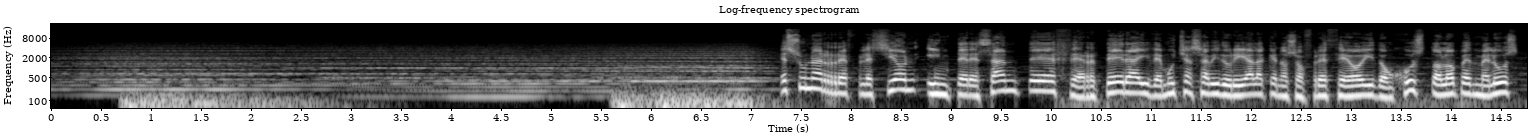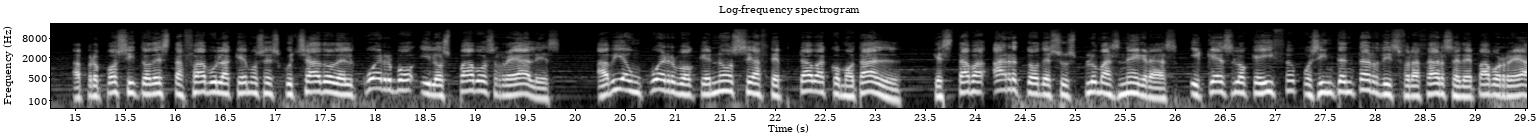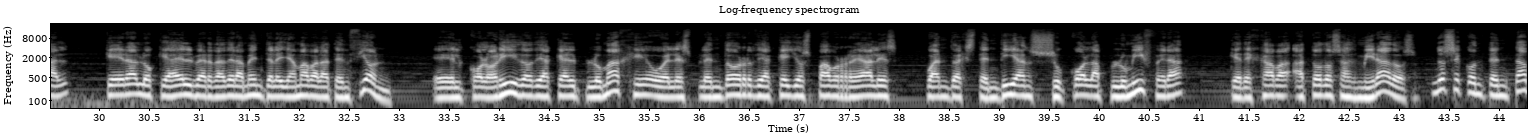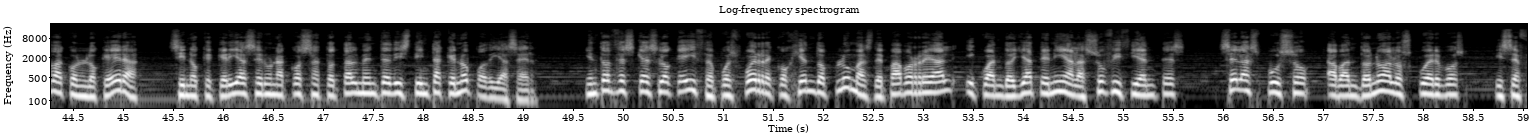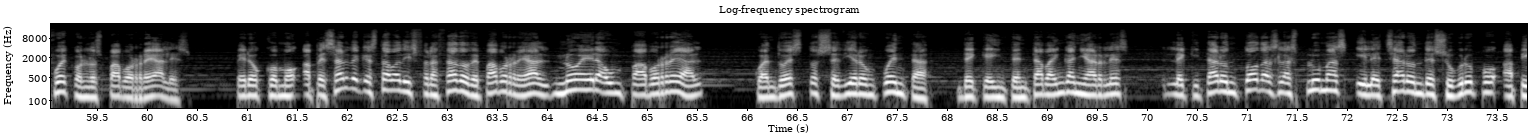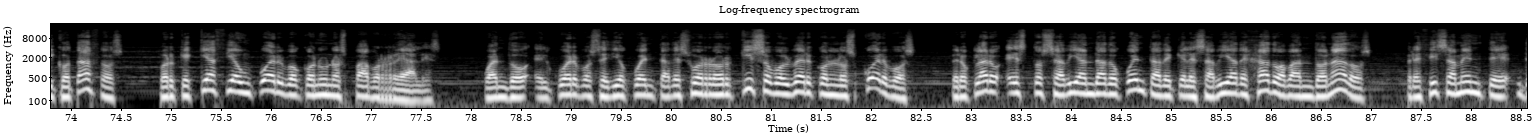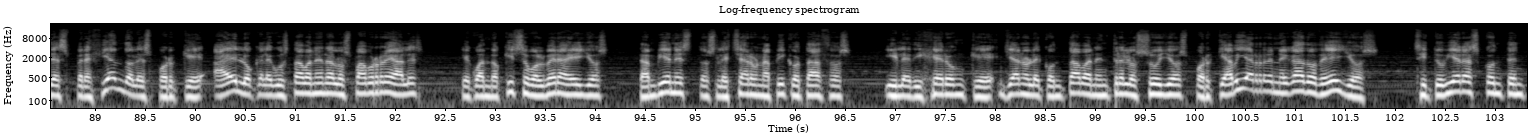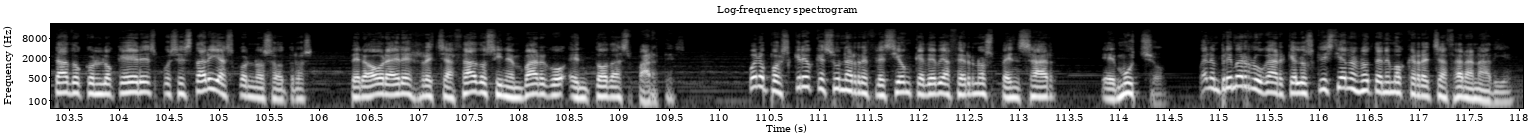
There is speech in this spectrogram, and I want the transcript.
Es una reflexión interesante, certera y de mucha sabiduría la que nos ofrece hoy don Justo López Melús a propósito de esta fábula que hemos escuchado del cuervo y los pavos reales. Había un cuervo que no se aceptaba como tal, que estaba harto de sus plumas negras y qué es lo que hizo? Pues intentar disfrazarse de pavo real, que era lo que a él verdaderamente le llamaba la atención, el colorido de aquel plumaje o el esplendor de aquellos pavos reales cuando extendían su cola plumífera que dejaba a todos admirados. No se contentaba con lo que era, sino que quería ser una cosa totalmente distinta que no podía ser. Y entonces, ¿qué es lo que hizo? Pues fue recogiendo plumas de pavo real y cuando ya tenía las suficientes, se las puso, abandonó a los cuervos y se fue con los pavos reales. Pero como a pesar de que estaba disfrazado de pavo real, no era un pavo real, cuando estos se dieron cuenta de que intentaba engañarles, le quitaron todas las plumas y le echaron de su grupo a picotazos, porque ¿qué hacía un cuervo con unos pavos reales? Cuando el cuervo se dio cuenta de su error, quiso volver con los cuervos, pero claro, estos se habían dado cuenta de que les había dejado abandonados, precisamente despreciándoles porque a él lo que le gustaban eran los pavos reales, que cuando quiso volver a ellos, también estos le echaron a picotazos y le dijeron que ya no le contaban entre los suyos porque había renegado de ellos. Si te hubieras contentado con lo que eres, pues estarías con nosotros, pero ahora eres rechazado, sin embargo, en todas partes. Bueno, pues creo que es una reflexión que debe hacernos pensar eh, mucho. Bueno, en primer lugar, que los cristianos no tenemos que rechazar a nadie.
